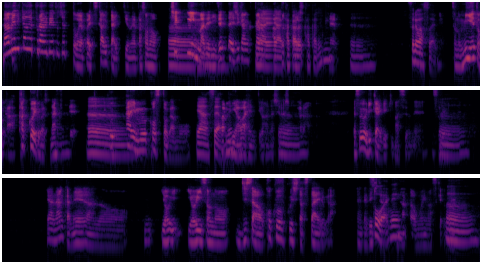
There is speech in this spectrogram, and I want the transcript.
うん、アメリカでプライベートジェットをやっぱり使いたいっていうのは、やっぱそのチェックインまでに絶対時間かかる。いやいや、かかる、かかるね。うん、それはそうやね。その見栄とかかっこいいとかじゃなくて、タイムコストがもう、いや、そうや、ね、に合わへんっていう話らしいから、すごい理解できますよね。そういういや、なんかね、あの、よい、よいその時差を克服したスタイルが、なんかできたらいいなと思いますけどね。ね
